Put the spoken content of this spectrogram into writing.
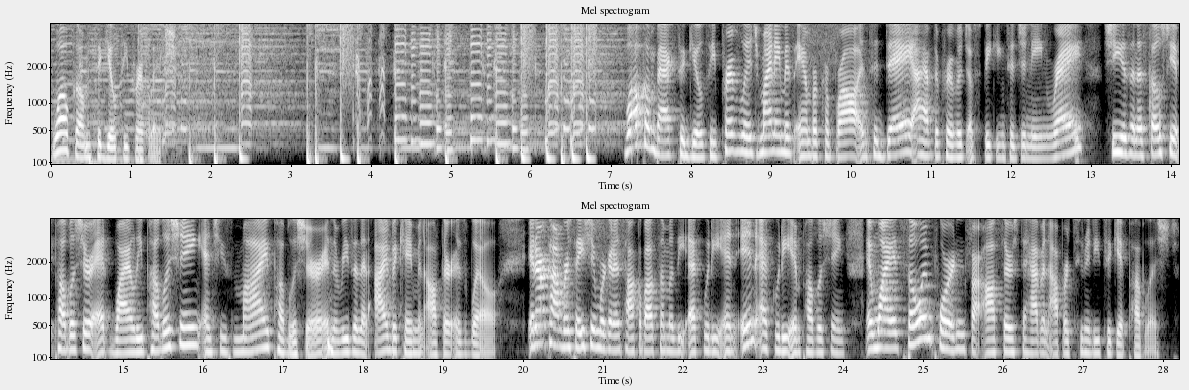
Welcome to Guilty Privilege. Welcome back to Guilty Privilege. My name is Amber Cabral, and today I have the privilege of speaking to Jeanenne Ray. She is an associate publisher at Wiley Publishing, and she's my publisher, and the reason that I became an author as well. In our conversation, we're going to talk about some of the equity and inequity in publishing and why it's so important for authors to have an opportunity to get published.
